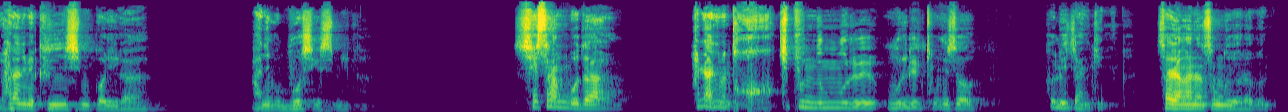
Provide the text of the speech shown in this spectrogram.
하나님의 근심거리가 아니고 무엇이겠습니까? 세상보다 하나님은 더 깊은 눈물을 우리를 통해서 흘리지 않겠는가? 사랑하는 성도 여러분,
